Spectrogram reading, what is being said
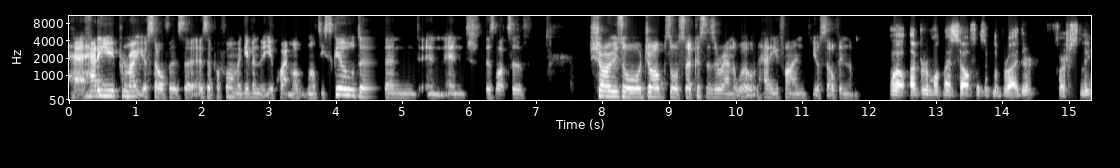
how, how do you promote yourself as a as a performer, given that you're quite multi skilled and and and there's lots of shows or jobs or circuses around the world? How do you find yourself in them? well i promote myself as a globe rider firstly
